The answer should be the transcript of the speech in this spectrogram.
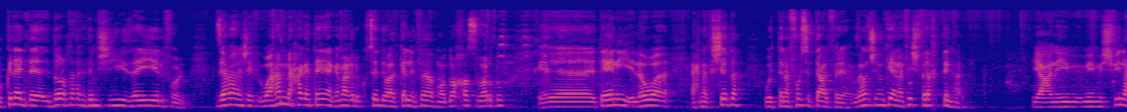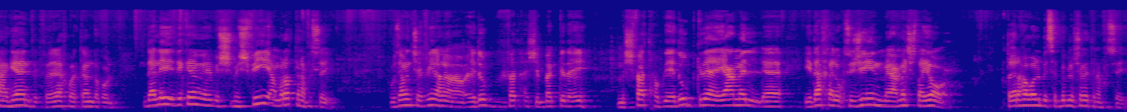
وكده انت الدورة بتاعتك هتمشي زي الفل. زي ما أنا شايف واهم حاجة تانية يا جماعة غير الكوكسيديا وهتكلم فيها في موضوع خاص برضو آه تاني اللي هو إحنا في الشتاء والتنفس بتاع الفراخ. زي ما أنتم شايفين كده مفيش فراخ تنهج. يعني مش في نهجان في الفراخ والكلام ده كله. ده ليه؟ دي كده مش مش في أمراض تنفسية. وزي ما أنتم شايفين أنا يا دوب فاتح الشباك كده إيه مش فاتحه يا دوب كده يعمل آه، يدخل أكسجين ما يعملش تيار التيار هو اللي بيسبب له مشاكل تنفسية.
